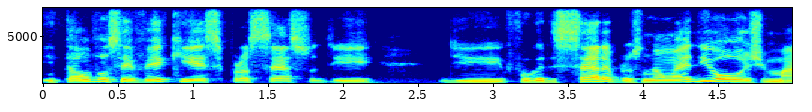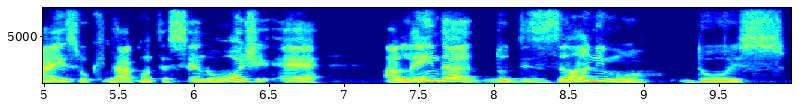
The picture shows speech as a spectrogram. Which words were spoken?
Então você vê que esse processo de, de fuga de cérebros não é de hoje, mas o que está uhum. acontecendo hoje é, além da, do desânimo dos,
